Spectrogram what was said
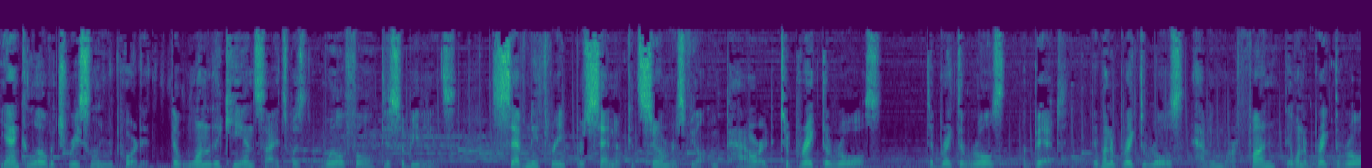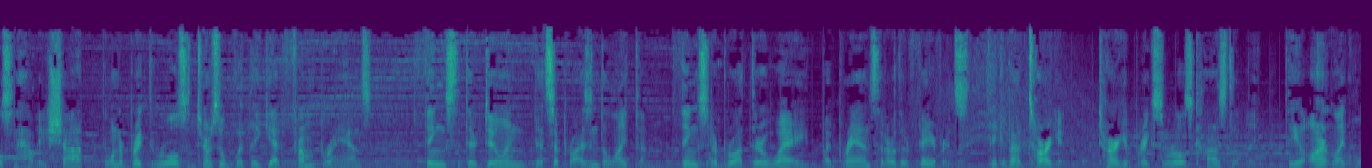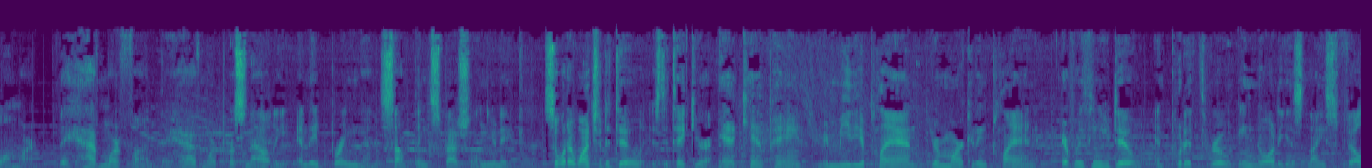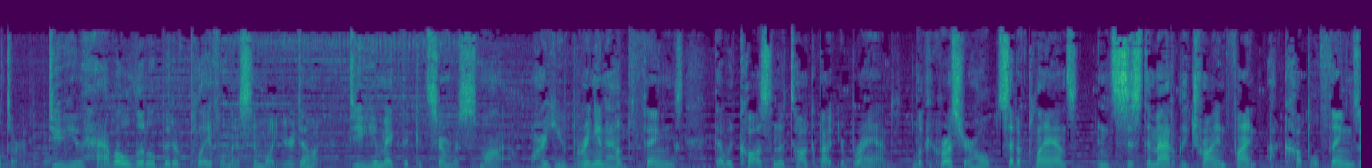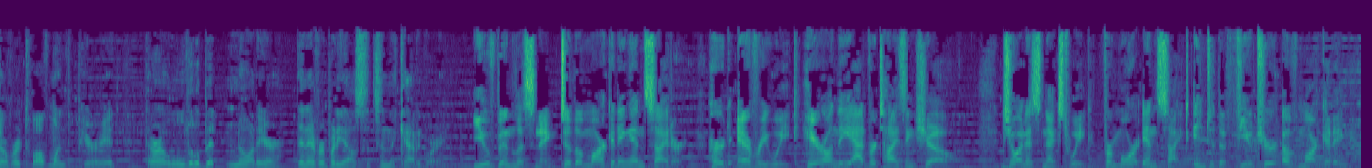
Yankelovich recently reported that one of the key insights was willful disobedience. 73% of consumers feel empowered to break the rules. To break the rules a bit. They want to break the rules having more fun. They want to break the rules in how they shop. They want to break the rules in terms of what they get from brands things that they're doing that surprise and delight them, things that are brought their way by brands that are their favorites. Think about Target. Target breaks the rules constantly. They aren't like Walmart. They have more fun, they have more personality, and they bring them something special and unique. So, what I want you to do is to take your ad campaign, your media plan, your marketing plan, everything you do, and put it through a naughty is nice filter. Do you have a little bit of playfulness in what you're doing? Do you make the consumer smile? Are you bringing out things that would cause them to talk about your brand? Look across your whole set of plans and systematically try and find a couple things over a 12 month period that are a little bit naughtier than everybody else that's in the category. You've been listening to the Marketing Insider, heard every week here on The Advertising Show. Join us next week for more insight into the future of marketing.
